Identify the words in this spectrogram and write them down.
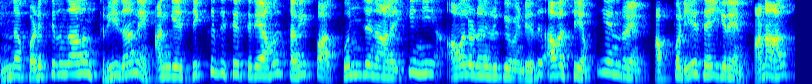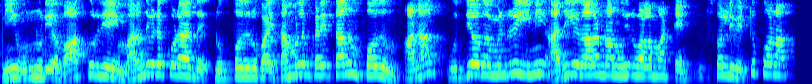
என்ன படித்திருந்தாலும் ஸ்ரீதானே அங்கே திக்கு திசை தெரியாமல் தவிப்பாள். கொஞ்ச நாளைக்கு நீ அவளுடன் இருக்க வேண்டியது அவசியம் என்றேன். அப்படியே செய்கிறேன். ஆனால் நீ உன்னுடைய வாக்குறுதியை மறந்துவிடக் கூடாது முப்பது ரூபாய் சம்பளம் கிடைத்தாலும் போதும். ஆனால் உத்தியோகமின்றி இனி அதிக காலம் நான் உயிர் வாழ மாட்டேன் சொல்லிவிட்டு போனான்.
